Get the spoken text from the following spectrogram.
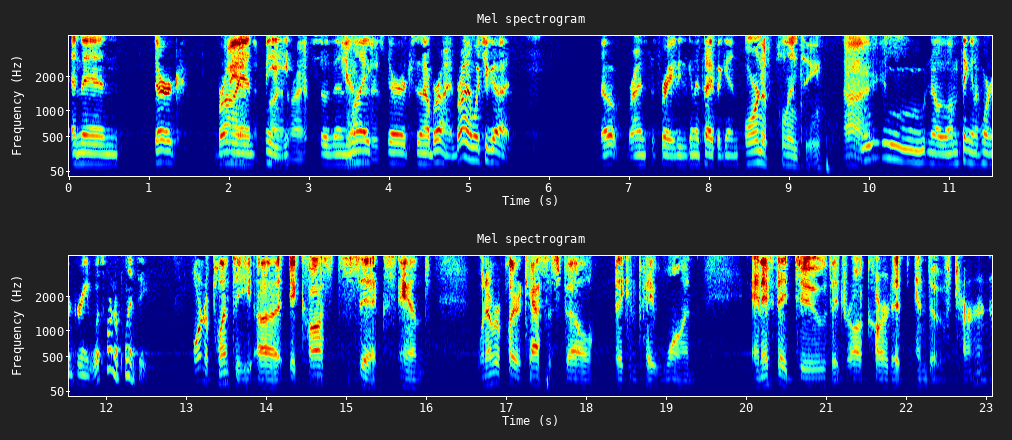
and then Dirk, Brian, Yeah, me. Brian, right. So then Yeah, Mike. Dirk, so now Brian. Brian, what you got? Oh, Brian's afraid. He's gonna type again. Horn of Plenty. Nice. Ooh, no, I'm thinking of Horn of Greed. What's Horn of Plenty? Horn of Plenty, uh, it costs six, and whenever a player casts a spell, they can pay one. And if they do, they draw a card at end of turn.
